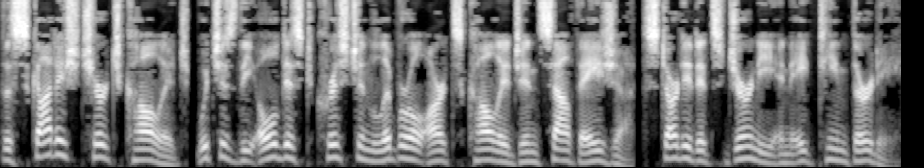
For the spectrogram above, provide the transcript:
The Scottish Church College, which is the oldest Christian liberal arts college in South Asia, started its journey in 1830.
